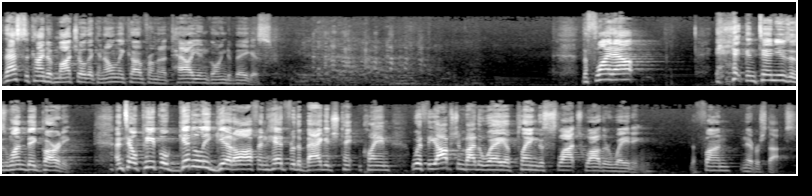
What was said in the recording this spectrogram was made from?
That's the kind of macho that can only come from an Italian going to Vegas. The flight out, it continues as one big party until people giddily get off and head for the baggage t- claim with the option, by the way, of playing the slots while they're waiting. The fun never stops.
